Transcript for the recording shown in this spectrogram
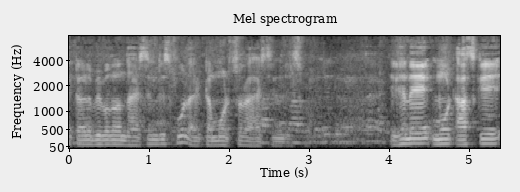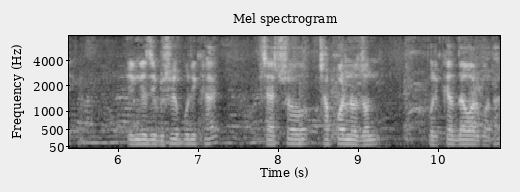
একটা হলো বিবেকানন্দ হায়ার সেকেন্ডারি স্কুল আর একটা মোটসরা হায়ার সেকেন্ডারি স্কুল। এখানে মোট আজকে ইংরেজি বিষয় পরীক্ষায় চারশো ছাপ্পান্ন জন পরীক্ষা দেওয়ার কথা।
